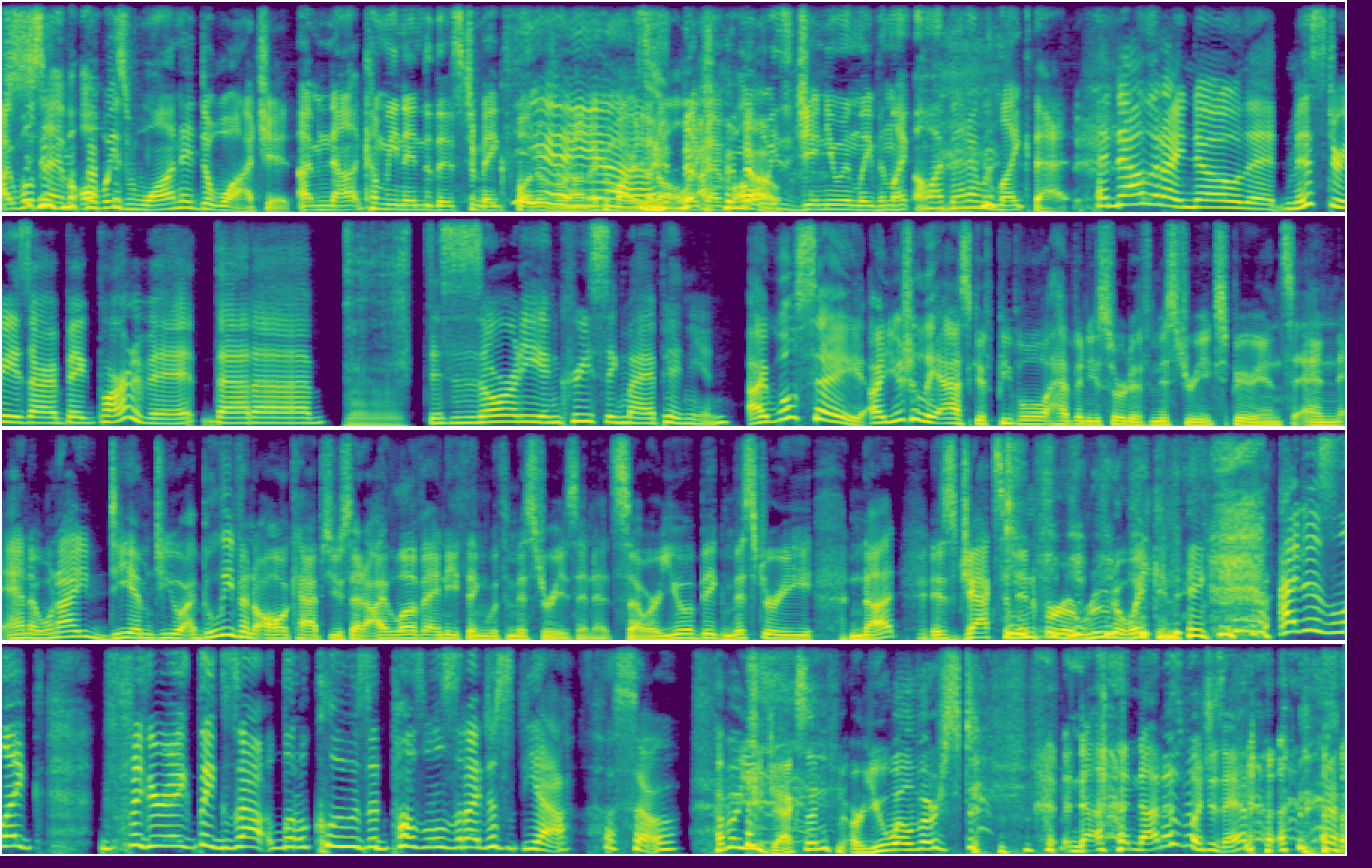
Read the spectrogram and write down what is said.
I will say I've always wanted to watch it. I'm not coming into this to make fun of Veronica yeah. Mars at all. Like I've No. always genuinely been like, oh, I bet I would like that. And now that I know that mysteries are a big part of it, that uh pfft, this is already increasing my opinion. I will say, I usually ask if people have any sort of mystery experience. And Anna, when I DM'd you, I believe in all caps, you said, I love anything with mysteries in it. So are you a big mystery nut? Is Jackson in for a rude awakening? I just like figuring things out, little clues and puzzles, and I just yeah. So How about you, Jackson? Are you well versed? not, not as much as Anna.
